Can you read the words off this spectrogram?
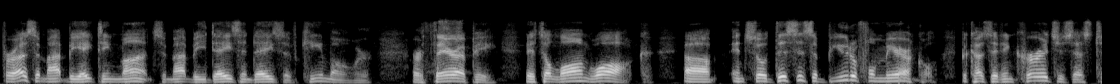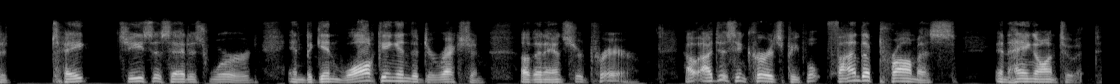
For us, it might be 18 months. It might be days and days of chemo or, or therapy. It's a long walk. Uh, and so this is a beautiful miracle because it encourages us to take Jesus at his word and begin walking in the direction of an answered prayer. I, I just encourage people find a promise and hang on to it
